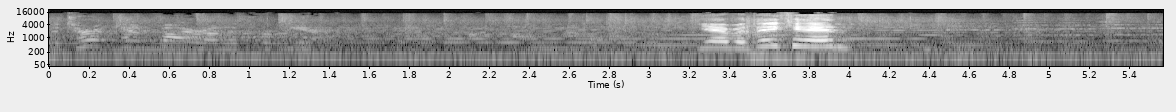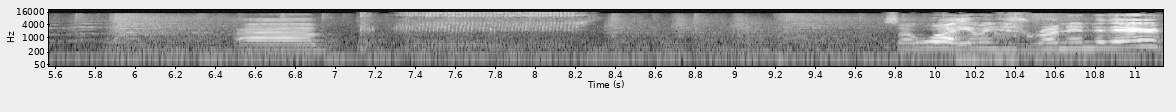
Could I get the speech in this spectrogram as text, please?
The turret can't fire on us from here. yeah, but they can. Run into there?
